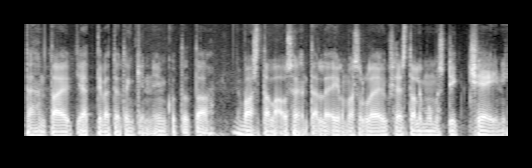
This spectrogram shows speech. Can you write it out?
tähän tai jättivät jotenkin niin kuin tota vastalauseen tälle ilmaisulle. Ja yksi heistä oli muun muassa Dick Cheney.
